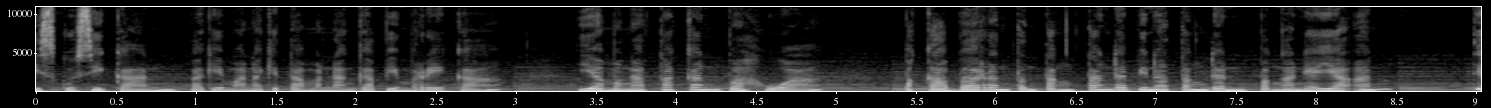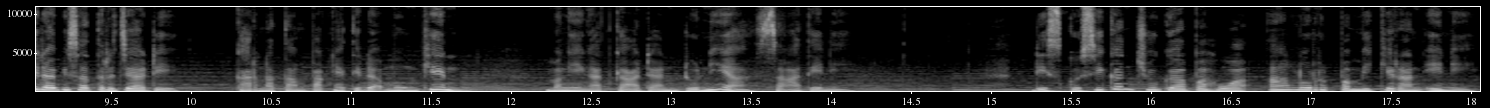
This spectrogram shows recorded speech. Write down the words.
diskusikan bagaimana kita menanggapi mereka yang mengatakan bahwa pekabaran tentang tanda binatang dan penganiayaan tidak bisa terjadi karena tampaknya tidak mungkin mengingat keadaan dunia saat ini. Diskusikan juga bahwa alur pemikiran ini,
